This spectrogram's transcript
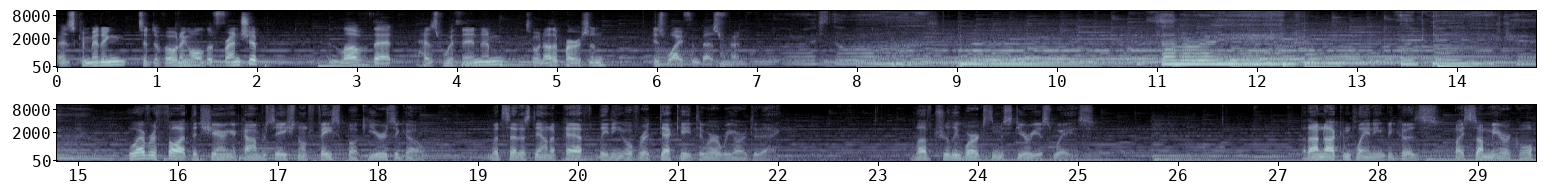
as committing to devoting all the friendship and love that has within him to another person, his wife and best friend. Rise the walls, then the rain would make it. Whoever thought that sharing a conversation on Facebook years ago would set us down a path leading over a decade to where we are today? Love truly works in mysterious ways. But I'm not complaining because, by some miracle,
